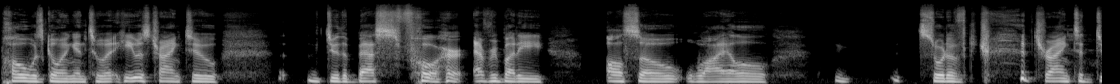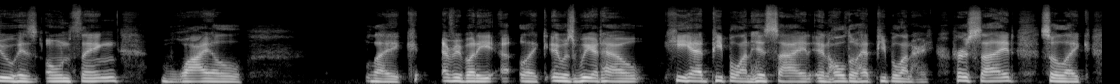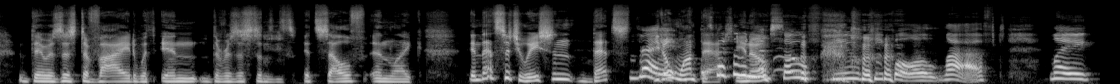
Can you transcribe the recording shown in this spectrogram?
Poe was going into it he was trying to do the best for everybody also while sort of trying to do his own thing while like everybody uh, like it was weird how he had people on his side and Holdo had people on her, her side. So like there was this divide within the resistance itself. And like in that situation, that's right. you don't want that. Especially you know? when you have so few people left. Like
